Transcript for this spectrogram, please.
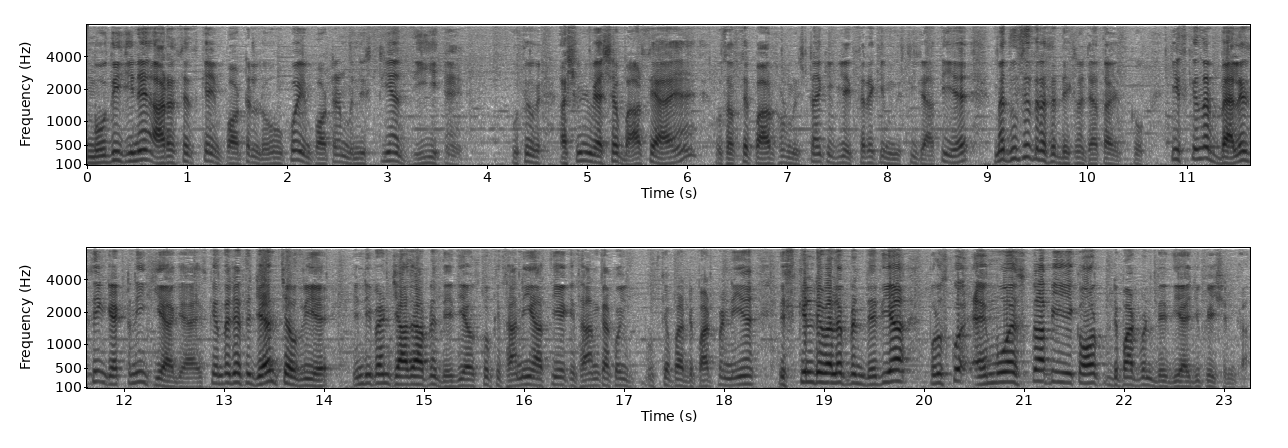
मोदी जी ने आरएसएस के इम्पोर्टेंट लोगों को इम्पोर्टेंट मिनिस्ट्रियाँ दी हैं। उसमें अश्विनी वैश्यव बाहर से आए हैं, वो सबसे पावरफुल मिनिस्टर हैं, क्योंकि इस तरह की मिनिस्ट्री जाती है। मैं दूसरी तरह से देखना चाहता हूँ इसको, कि इसके अंदर बैलेंसिंग एक्ट नहीं किया गया है। इसके अंदर जैसे जयंत चौधरी है इंडिपेंडेंट चार्ज आपने दे दिया, उसको किसानी आती है, किसान का कोई उसके पास डिपार्टमेंट नहीं है स्किल डेवलपमेंट दे दिया, पर उसको एमओएस का भी एक और डिपार्टमेंट दे दिया एजुकेशन का।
